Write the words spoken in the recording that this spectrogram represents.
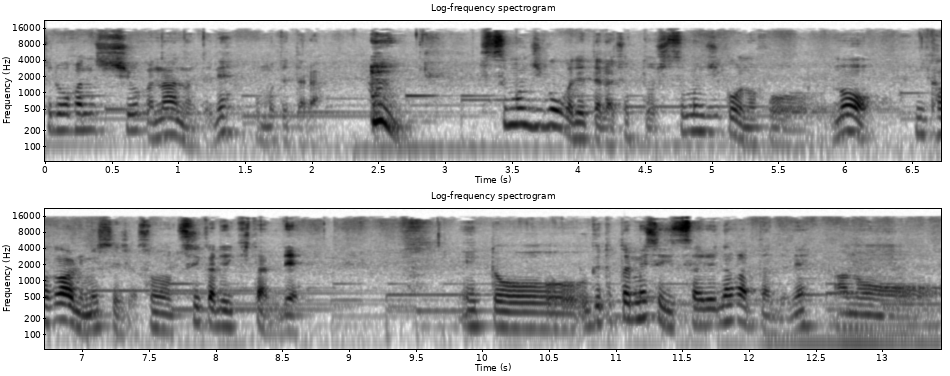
それをお話ししようかななんてね思ってたら質問事項が出たらちょっと質問事項の方のに関わるメッセージがその追加で来たんでえっ、と受け取ったメッセージ伝えれなかったんでねあの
